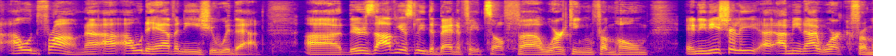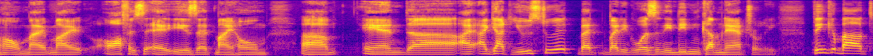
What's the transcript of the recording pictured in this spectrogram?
I would frown. I, I would have an issue with that. Uh, there's obviously the benefits of uh, working from home. And initially, I mean, I work from home. My my office is at my home, um, and uh, I, I, got used to it. But but it wasn't. It didn't come naturally. Think about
